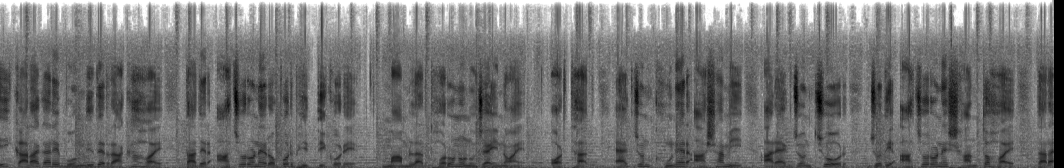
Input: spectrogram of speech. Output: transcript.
এই কারাগারে বন্দীদের রাখা হয় তাদের আচরণের ওপর ভিত্তি করে। মামলার ধরন অনুযায়ী নয়। অর্থাৎ একজন খুনের আসামি আর একজন চোর যদি আচরণে শান্ত হয়, তারা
